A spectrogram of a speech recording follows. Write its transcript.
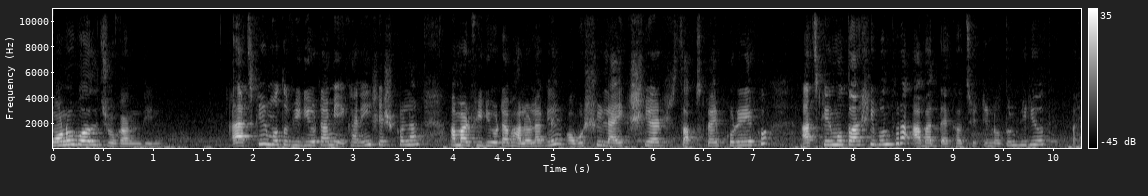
মনোবল যোগান দিন। আজকের মতো ভিডিওটা আমি এখানেই শেষ করলাম। আমার ভিডিওটা ভালো লাগলে অবশ্যই লাইক শেয়ার সাবস্ক্রাইব করে রেখো। আজকের মতো আসি বন্ধুরা, আবার দেখা হচ্ছে একটি নতুন ভিডিওতে। বাই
